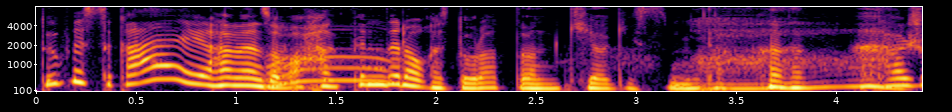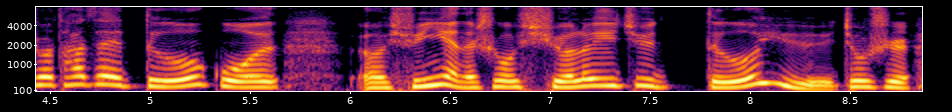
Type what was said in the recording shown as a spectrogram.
뚜베스 가이 하면서 막 아. 팬들하고 같이 놀았던 기억이 있습니다. 他说他在德国巡演的时候学了一句德语就是 아.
